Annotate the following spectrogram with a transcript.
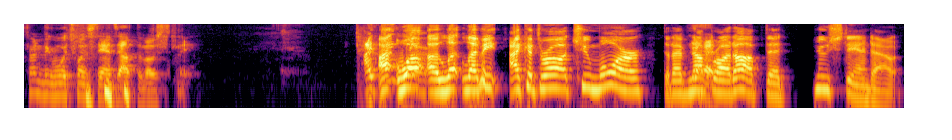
trying to think of which one stands out the most to me. I, I well, uh, let, let me. I could throw out two more that I've not brought up that do stand out.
